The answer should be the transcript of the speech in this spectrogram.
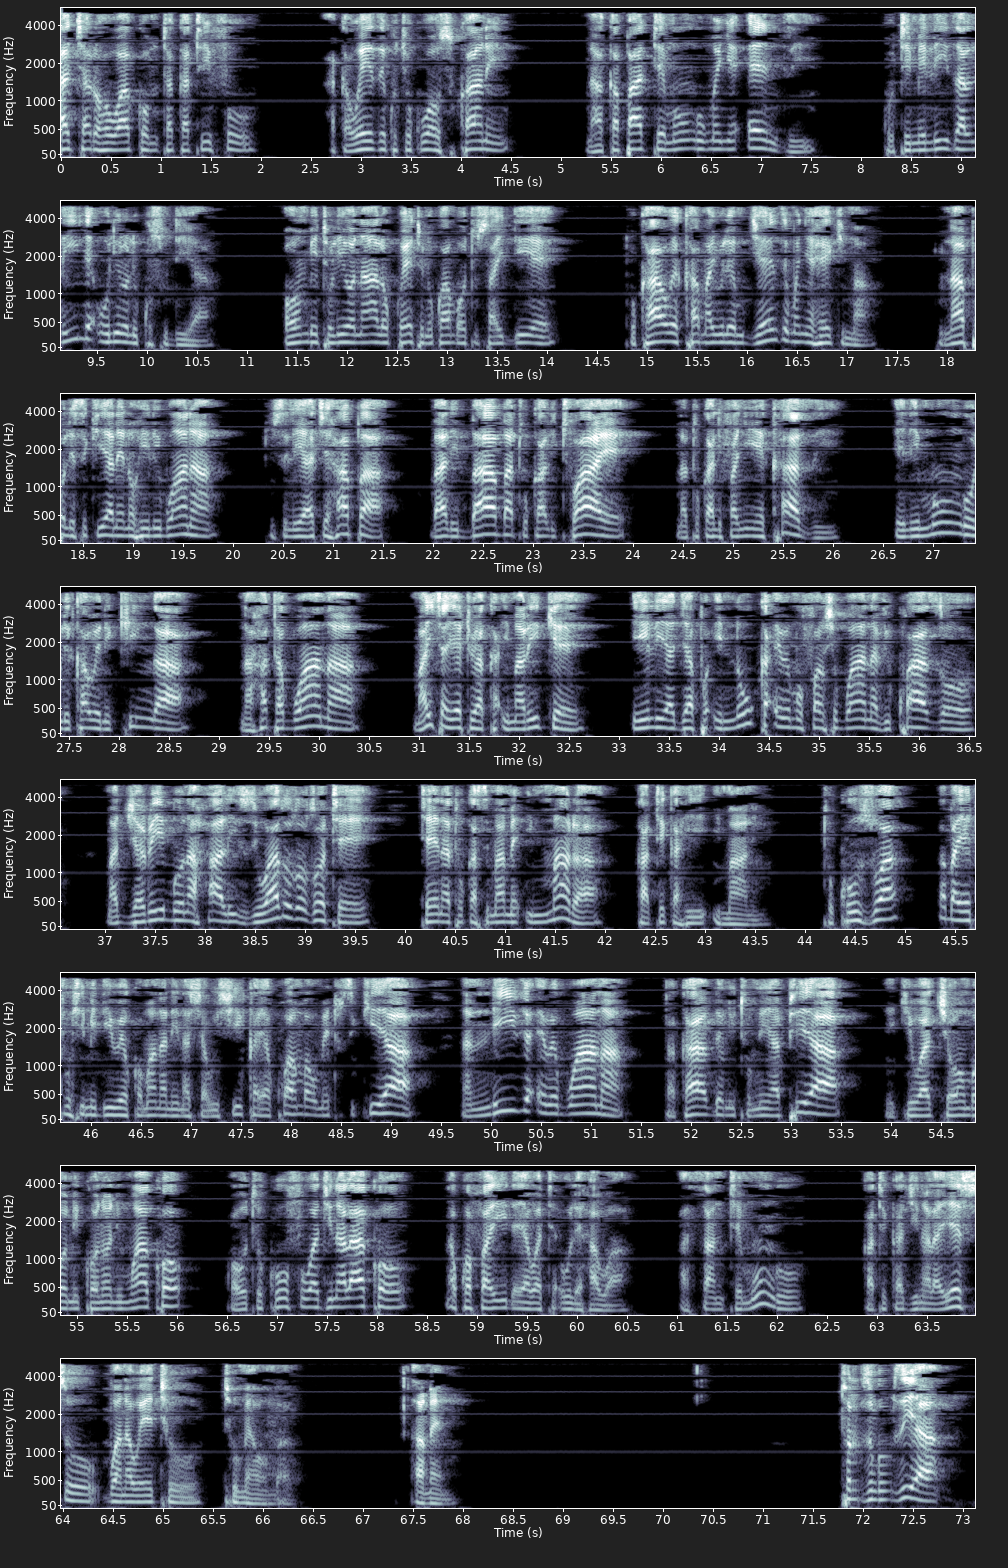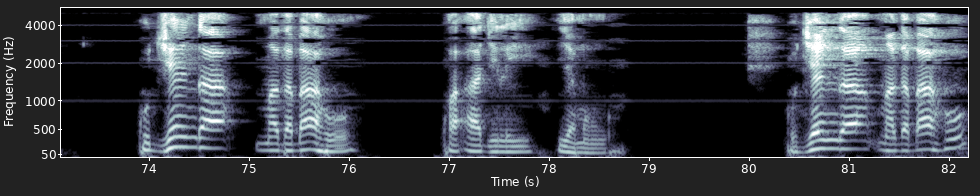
acha roho wako mtakatifu akaweze kuchukua usukani na akapate mungu mwenye enzi kutimiliza lile ulilolikusudia. Ombi tuliyo nalo kwetu ni kwamba utusaidie tukawe kama yule mjenzi mwenye hekima. Tunapolisikia neno hili bwana tusiliache hapa bali baba tukalitwae na tukalifanyie kazi ili mungu likawe ni kinga na hata bwana maisha yetu yakaimarike ili yajapoinuka ewe mfalme bwana vikwazo majaribu na hali ziwazo zozote tena tukasimame imara katika hii imani. Tukuzwa. Baba yetu himidiwe kwa maana ninashawishika ya kwamba umetusikia na ndivyo ewe bwana takavyonitumia pia ikiwa chombo mikononi mwako kwa utukufu wa jina lako na kwa faida ya wateule hawa. Asante mungu katika jina la yesu bwana wetu tumeomba. Amen. Tunazungumzia kujenga madhabahu kwa ajili ya mungu. Kujenga madhabahu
